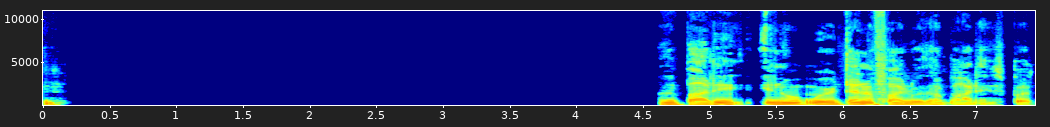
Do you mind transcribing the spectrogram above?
you. the body, you know, we're identified with our bodies, but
